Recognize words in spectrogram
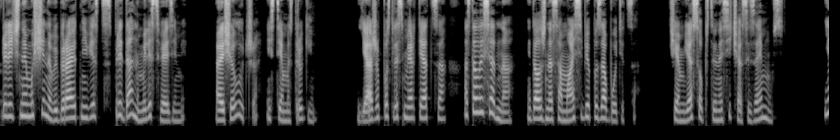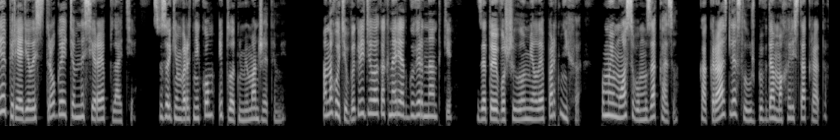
Приличные мужчины выбирают невест с приданым или связями. А еще лучше, и с тем, и с другим. Я же после смерти отца осталась одна и должна сама о себе позаботиться. Чем я, собственно, сейчас и займусь. Я переоделась в строгое темно-серое платье с высоким воротником и плотными манжетами. Оно хоть и выглядело как наряд гувернантки, зато его шила умелая портниха по моему особому заказу, как раз для службы в домах аристократов.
